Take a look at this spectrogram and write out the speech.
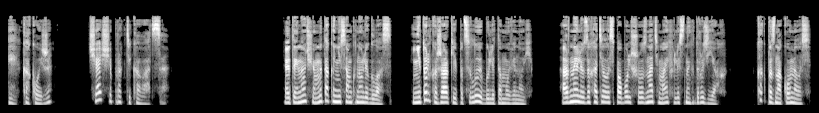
И какой же? Чаще практиковаться. Этой ночью мы так и не сомкнули глаз. И не только жаркие поцелуи были тому виной. Арнелю захотелось побольше узнать о моих лесных друзьях. Как познакомилась,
